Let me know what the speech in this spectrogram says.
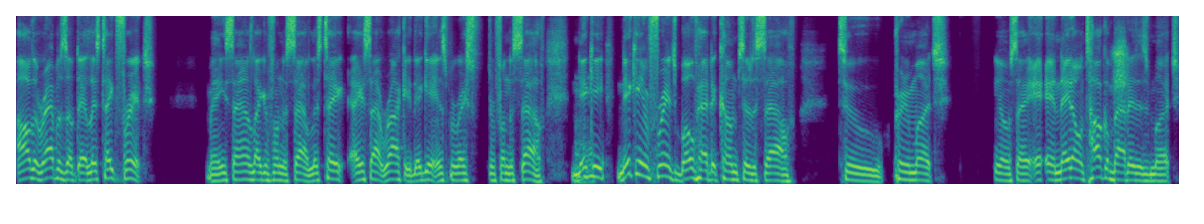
all the rappers up there, let's take French. Man, he sounds like it from the South. Let's take ASAP Rocky. They get inspiration from the South. Nicki, Nicki and French both had to come to the South to pretty much You know what I'm saying? And, they don't talk about it as much,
